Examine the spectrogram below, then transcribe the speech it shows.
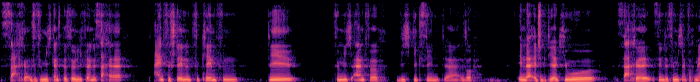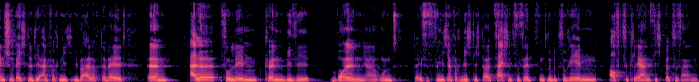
Sache, also für mich ganz persönlich, für eine Sache einzustehen und zu kämpfen, die für mich einfach wichtig sind. Ja? Also in der LGBTIQ-Sache sind es für mich einfach Menschenrechte, die einfach nicht überall auf der Welt ähm, alle so leben können, wie sie wollen. Ja? Und da ist es für mich einfach wichtig, da Zeichen zu setzen, drüber zu reden, aufzuklären, sichtbar zu sein.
